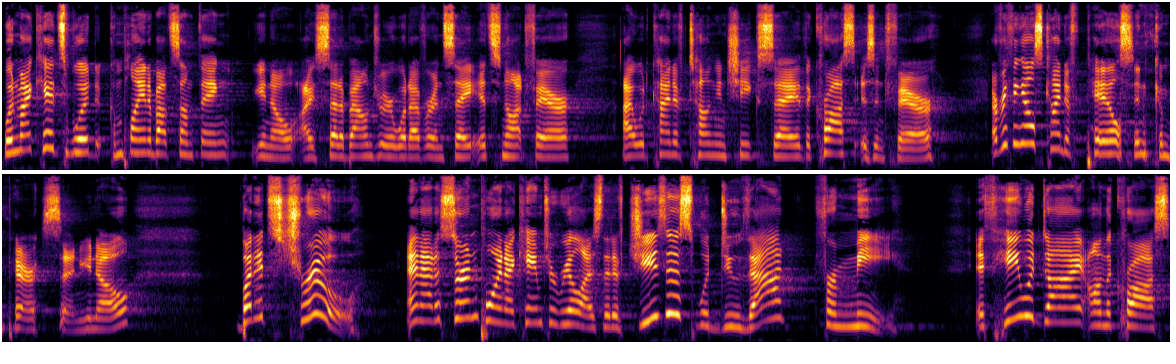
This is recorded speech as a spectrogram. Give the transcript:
When my kids would complain about something, you know, I set a boundary or whatever and say, it's not fair, I would kind of tongue in cheek say, the cross isn't fair. Everything else kind of pales in comparison, you know? But it's true. And at a certain point, I came to realize that if Jesus would do that for me, if he would die on the cross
